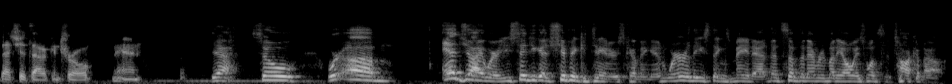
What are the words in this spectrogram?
that shit's out of control, man. Yeah. So we're um Edge Eyewear, you said you got shipping containers coming in. Where are these things made at? That's something everybody always wants to talk about.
